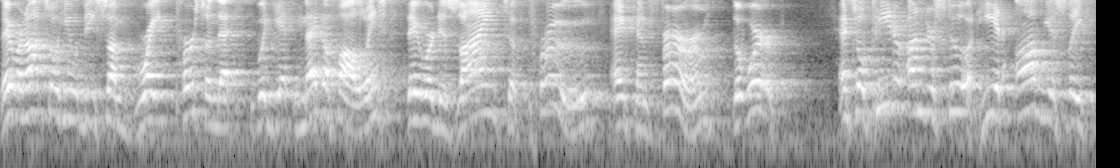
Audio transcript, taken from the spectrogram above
They were not so he would be some great person that would get mega followings. They were designed to prove and confirm the word. And so Peter understood. He had obviously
